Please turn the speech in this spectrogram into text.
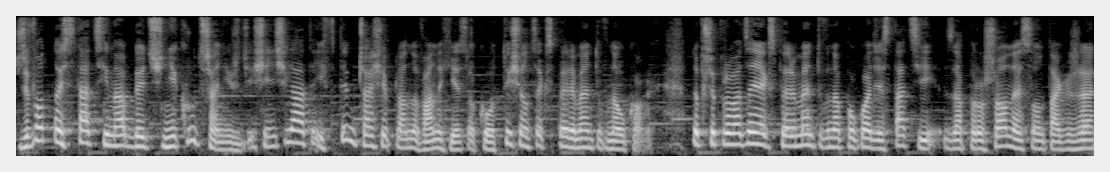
Żywotność stacji ma być nie krótsza niż 10 lat i w tym czasie planowanych jest około 1000 eksperymentów naukowych. Do przeprowadzenia eksperymentów na pokładzie stacji zaproszone są także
